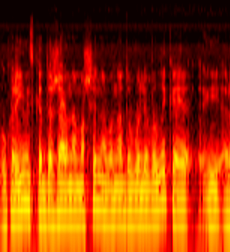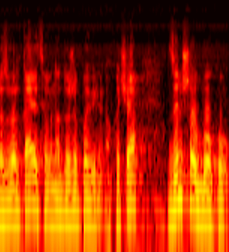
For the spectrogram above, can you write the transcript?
українська державна машина вона доволі велика і- розвертається вона дуже повільно. Хоча з іншого боку,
